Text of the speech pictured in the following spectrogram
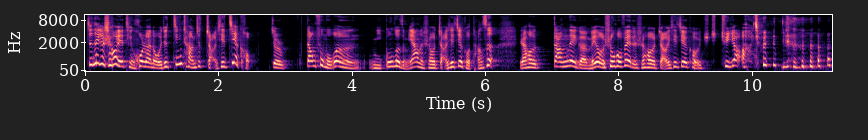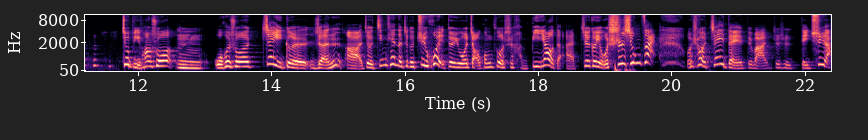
就那个时候也挺混乱的，我就经常就找一些借口，就是当父母问你工作怎么样的时候，找一些借口搪塞；然后当那个没有生活费的时候，找一些借口去去要，就。就比方说，嗯，我会说这个人啊，就今天的这个聚会对于我找工作是很必要的啊。这个有个师兄在，我说这得对吧？就是得去啊。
